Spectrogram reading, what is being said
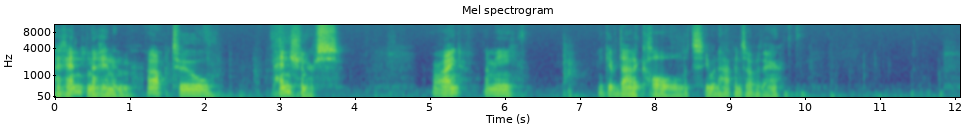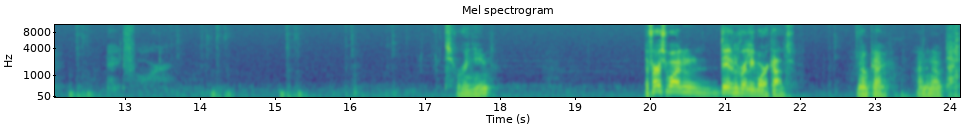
Rentnerinnen. Oh, two pensioners. All right, let me let me give that a call. Let's see what happens over there. Eight four. It's ringing. The first one didn't really work out. Okay, I don't know that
